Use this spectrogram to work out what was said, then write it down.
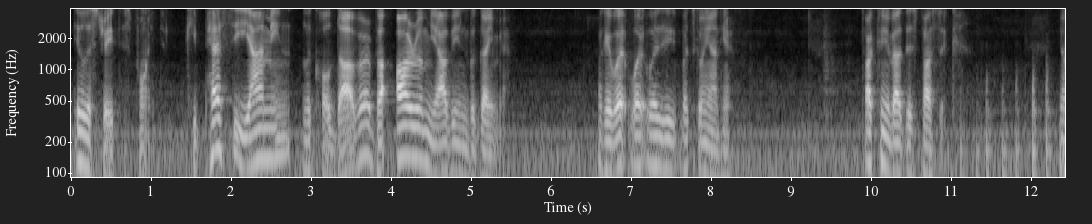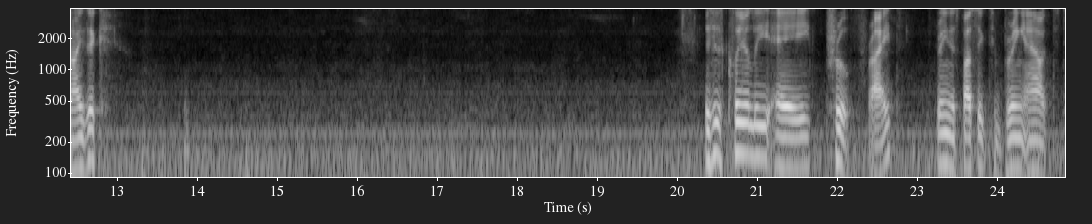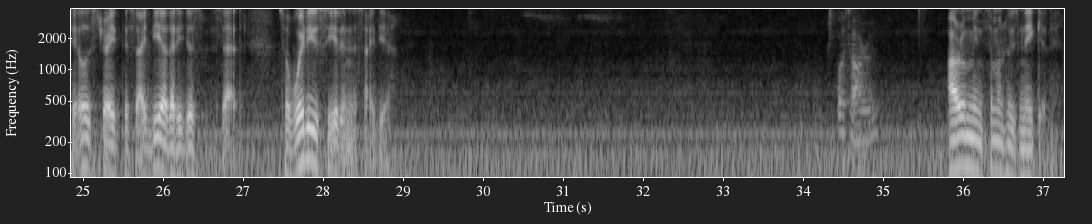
illustrate this point. Kipesi yamin lekol davar ba'arum yavin b'gaimer. Okay, what what what is he, what's going on here? Talk to me about this pasuk. You know, Isaac. This is clearly a proof, right? He's bringing this pasuk to bring out to illustrate this idea that he just said. So, where do you see it in this idea? What's Arum? Arum means someone who's naked.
